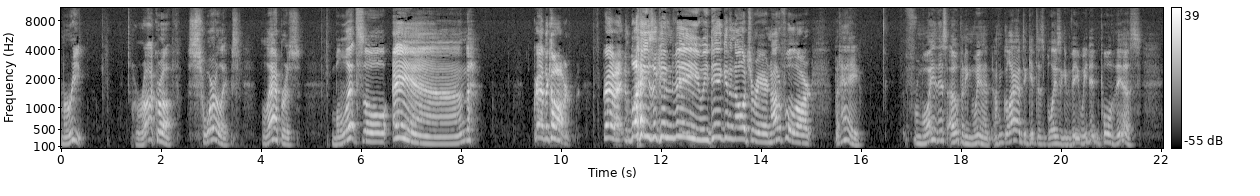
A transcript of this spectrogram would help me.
Mareep, Rockruff, Swirlix, Lapras, Blitzle, and grab the card. Grab it. Blaziken V. We did get an ultra rare, not a full art. But hey, from the way this opening went, I'm glad to get this Blaziken V. We didn't pull this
